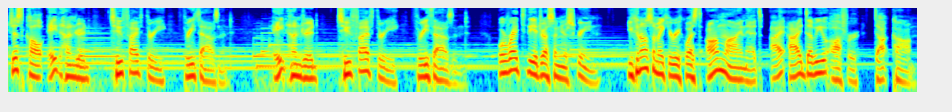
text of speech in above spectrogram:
Just call 800 253 3000. 800 253 3000. Or write to the address on your screen. You can also make your request online at iiwoffer.com.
